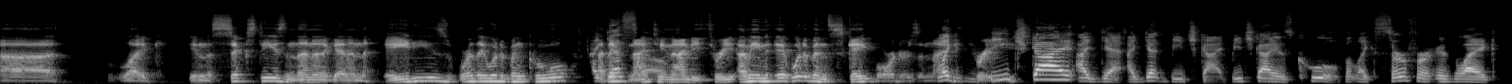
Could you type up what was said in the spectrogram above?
uh, like in the 60s and then again in the 80s where they would have been cool. I, I, think so. 1993. I mean, it would have been skateboarders in Like 93. beach guy, I get. I get beach guy. Beach guy is cool, but like surfer is like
